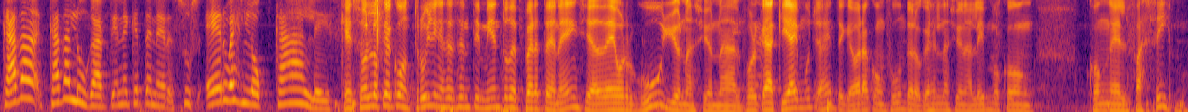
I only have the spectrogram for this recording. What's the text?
cada, cada lugar tiene que tener sus héroes locales. Que son los que construyen ese sentimiento de pertenencia, de orgullo nacional. Porque aquí hay mucha gente que ahora confunde lo que es el nacionalismo con, con el fascismo.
